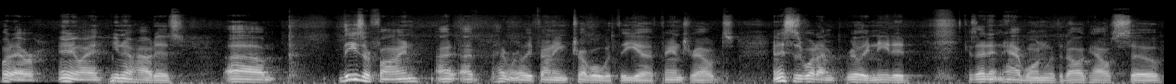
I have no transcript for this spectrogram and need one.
whatever. Anyway, you know how it is. Um, these are fine. I, I, haven't really found any trouble with the uh, fan shrouds. And this is what I really needed because I didn't have one with the doghouse. So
